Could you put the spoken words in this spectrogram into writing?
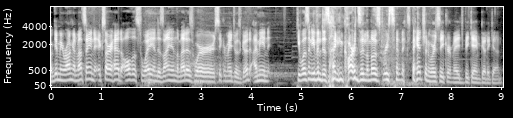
Don't get me wrong, I'm not saying Iksar had all the sway in designing the metas where Secret Mage was good. I mean, he wasn't even designing cards in the most recent expansion where Secret Mage became good again.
